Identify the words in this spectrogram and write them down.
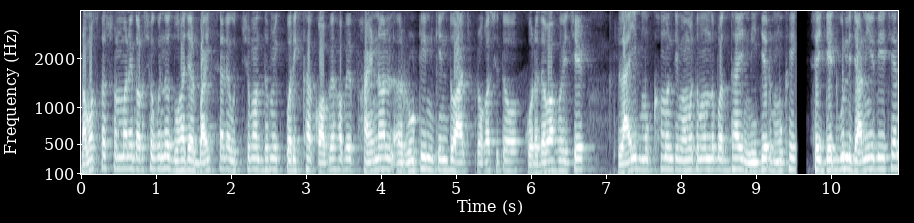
নমস্কার সম্মানী দর্শকবৃন্দ দু হাজার বাইশ সালে উচ্চ মাধ্যমিক পরীক্ষা কবে হবে ফাইনাল রুটিন কিন্তু আজ প্রকাশিত করে দেওয়া হয়েছে। লাইভ মুখ্যমন্ত্রী মমতা বন্দ্যোপাধ্যায় নিজের মুখে সেই ডেটগুলি জানিয়ে দিয়েছেন।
